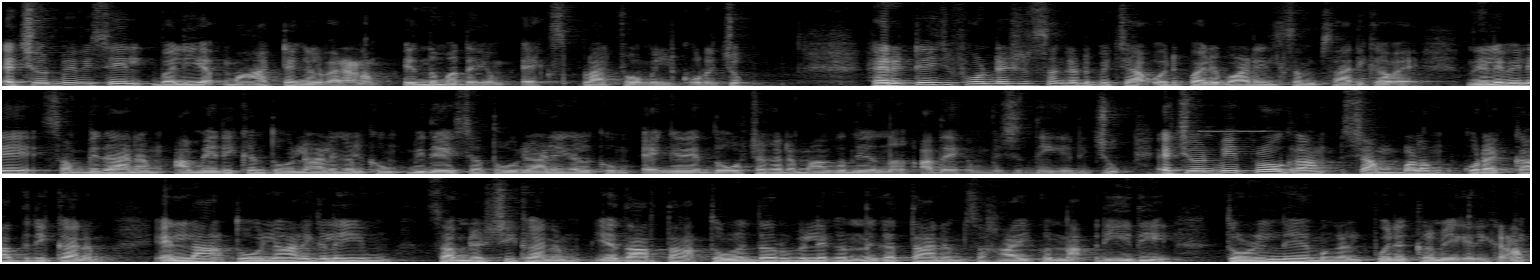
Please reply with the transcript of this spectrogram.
എച്ച് വൺ ബി വിസയിൽ വലിയ മാറ്റങ്ങൾ വരണം എന്നും അദ്ദേഹം എക്സ് പ്ലാറ്റ്ഫോമിൽ കുറിച്ചു. ഹെറിറ്റേജ് ഫൗണ്ടേഷൻ സംഘടിപ്പിച്ച ഒരു പരിപാടിയിൽ സംസാരിക്കവേ. നിലവിലെ സംവിധാനം അമേരിക്കൻ തൊഴിലാളികൾക്കും വിദേശ തൊഴിലാളികൾക്കും എങ്ങനെ ദോഷകരമാകുന്നുവെന്ന് അദ്ദേഹം വിശദീകരിച്ചു. എച്ച് വൺ ബി പ്രോഗ്രാം ശമ്പളം കുറയ്ക്കാതിരിക്കാനും എല്ലാ തൊഴിലാളികളെയും സംരക്ഷിക്കാനും യഥാർത്ഥ തൊഴിൽ ദൗർബല്യം നികത്താനും സഹായിക്കുന്ന രീതിയിൽ തൊഴിൽ നിയമങ്ങൾ പുനഃക്രമീകരിക്കണം.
